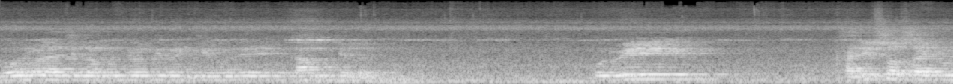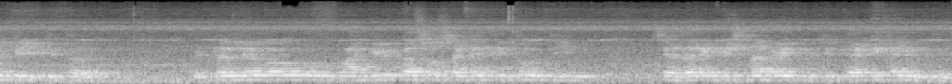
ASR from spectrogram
दोन वेळा जिल्हा मध्यवर्ती बँकेमध्ये काम केलं. पूर्वी खाली सोसायटी होती तिथं. विठ्ठलदेव वांगी विकास सोसायटी तिथं होती. शेजारी कृष्णा बँक होती त्या ठिकाणी होती.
